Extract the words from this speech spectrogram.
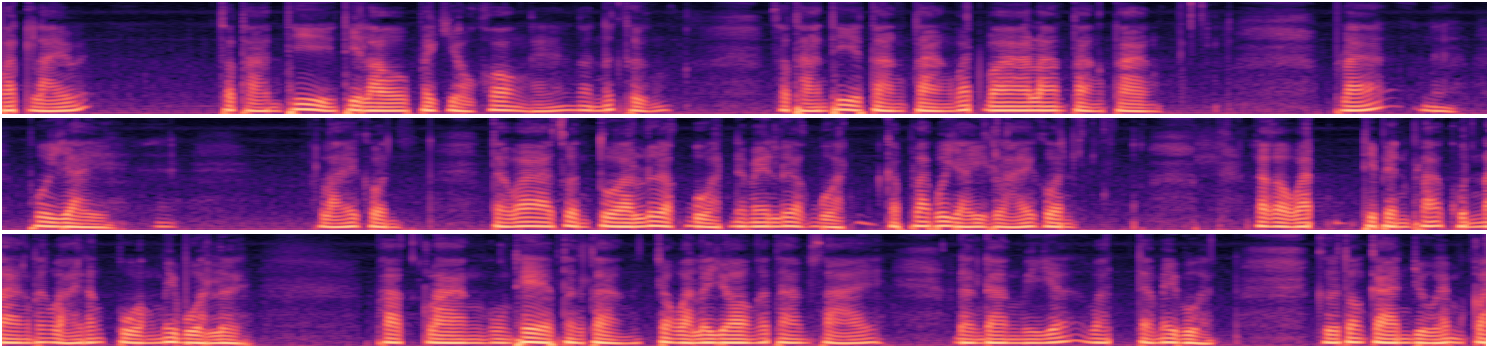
วัดหลายสถานที่ที่เราไปเกี่ยวข้องนะก็นึกถึง สถานที่ต่างๆ วัดวาลานต่างๆ พระผู้ใหญ่หลายคน แต่ว่าส่วนตัวเลือกบวชไม่เลือกบวชกับพระผู้ใหญ่อีกหลายคน แล้วก็วัดที่เป็นพระขุนนางทั้งหลายทั้งปวงไม่บวชเลยภาคกลางกรุงเทพต่างๆ จังหวัดระยองก็ตามสาย ดัง ๆ มีเยอะวัดแต่ไม่บวชคือต้องการอยู่ให้มันไกล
